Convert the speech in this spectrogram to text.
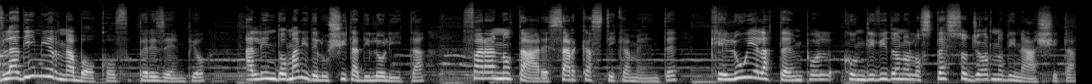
Vladimir Nabokov, per esempio, all'indomani dell'uscita di Lolita, farà notare sarcasticamente che lui e la Temple condividono lo stesso giorno di nascita.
